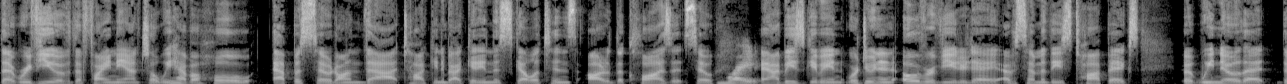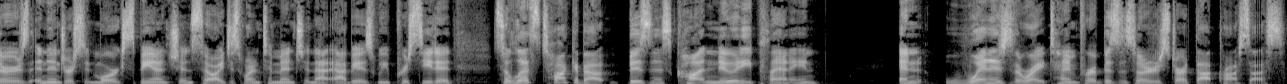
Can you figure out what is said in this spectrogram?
the review of the financial, we have a whole episode on that talking about getting the skeletons out of the closet. So, right. Abby's giving, we're doing an overview today of some of these topics, but we know that there's an interest in more expansion. So, I just wanted to mention that, Abby, as we proceeded. So, let's talk about business continuity planning and when is the right time for a business owner to start that process?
